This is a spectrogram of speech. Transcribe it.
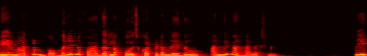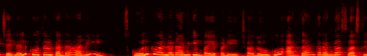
మీరు మాత్రం బొమ్మరిల్లు ఫాదర్లో ఫోజు కొట్టడం లేదు అంది మహాలక్ష్మి. మీ చెల్లెలు కూతురు కదా అని స్కూల్కి వెళ్ళడానికి భయపడి చదువుకు అర్ధాంతరంగా స్వస్తి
